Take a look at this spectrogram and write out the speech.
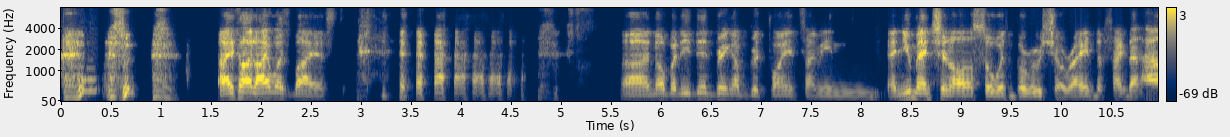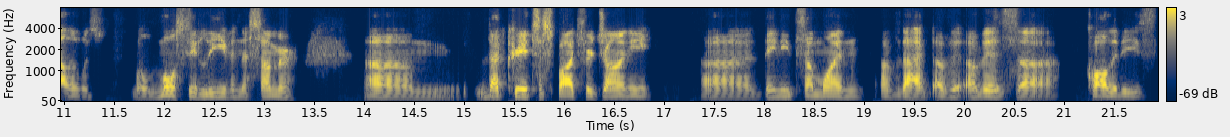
I thought I was biased. Uh, no, but he did bring up good points. I mean, and you mentioned also with Borussia, right? The fact that Haaland was will mostly leave in the summer. Um, that creates a spot for Johnny. Uh, they need someone of that of of his uh, qualities,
